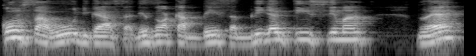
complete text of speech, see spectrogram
com saúde, graças a Deus, uma cabeça brilhantíssima, não é?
